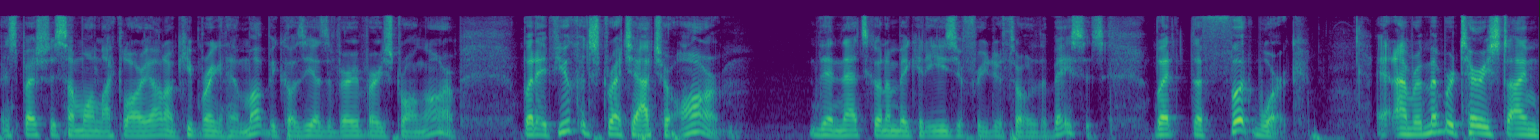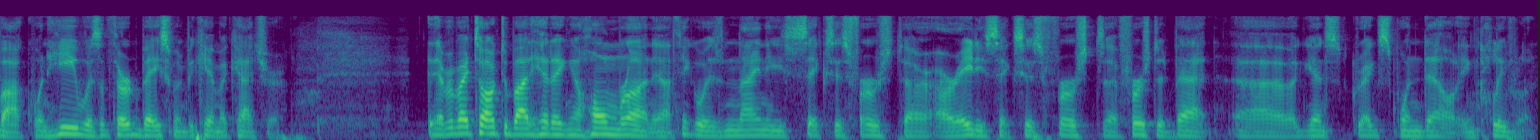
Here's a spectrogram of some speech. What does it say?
especially someone like Laureano. keep bringing him up because he has a very very strong arm. But if you could stretch out your arm then that's going to make it easier for you to throw to the bases. But the footwork, and I remember Terry Steinbach when he was a third baseman, became a catcher. Everybody talked about hitting a home run. I think it was 96, his first, uh, or 86, his first uh, first at bat uh, against Greg Swindell in Cleveland.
